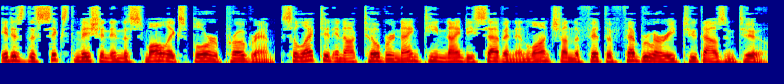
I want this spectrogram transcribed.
It is the sixth mission in the Small Explorer program, selected in October 1997 and launched on 5 February 2002.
